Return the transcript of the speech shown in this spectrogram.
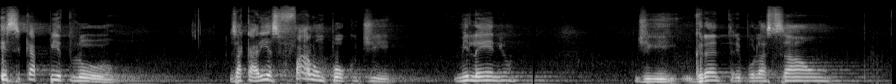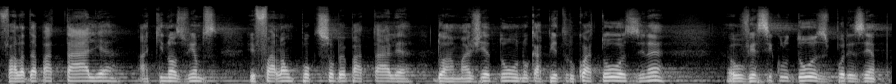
Esse capítulo, Zacarias fala um pouco de milênio, de grande tribulação, fala da batalha. Aqui nós vemos ele falar um pouco sobre a batalha do Armagedon no capítulo 14, né? O versículo 12, por exemplo.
